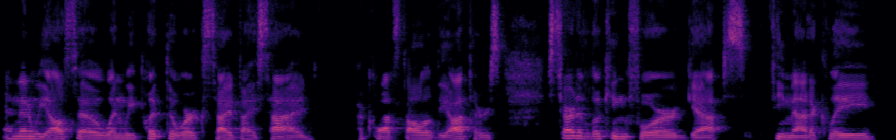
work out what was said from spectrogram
And then we also, when we put the work side by side, across all of the authors, started looking for gaps thematically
